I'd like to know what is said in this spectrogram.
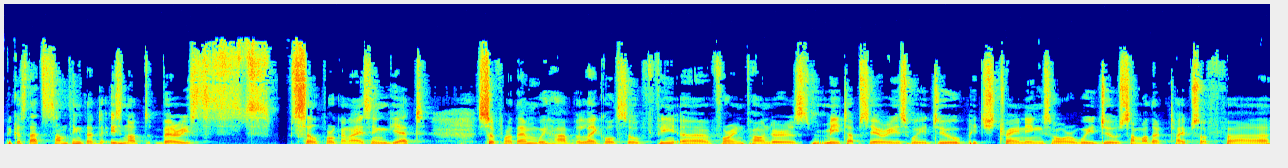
because that's something that is not very s- self-organizing yet so for them, we have like also fe- uh, foreign founders meetup series. We do pitch trainings, or we do some other types of uh,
